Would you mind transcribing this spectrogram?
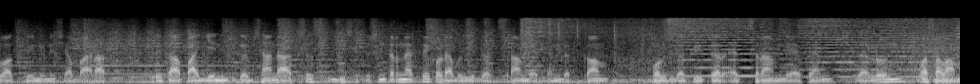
waktu Indonesia Barat. Berita pagi ini juga bisa Anda akses di situs internet www.serambifm.com. Follow juga Twitter at Serambi FM. Dalun, wassalam.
